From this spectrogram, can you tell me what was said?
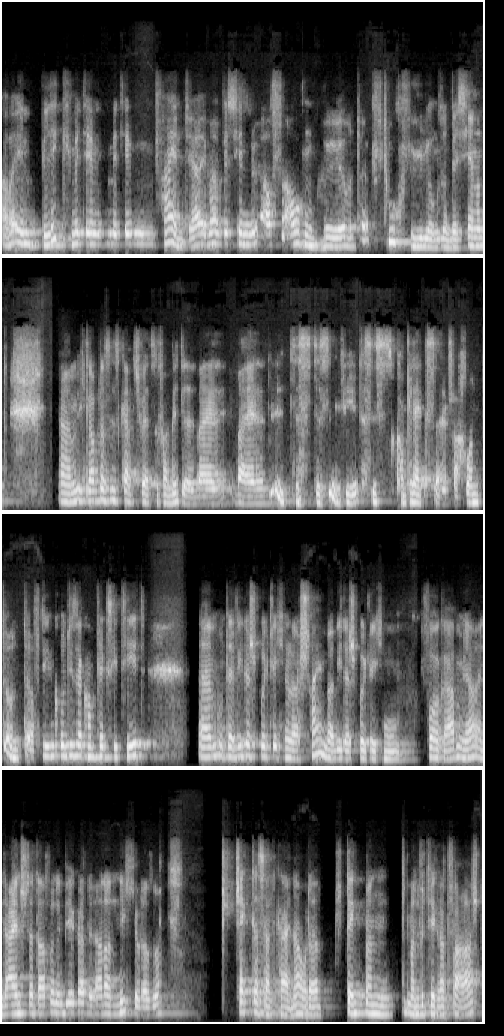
Aber im Blick mit dem, mit dem Feind, ja, immer ein bisschen auf Augenhöhe und auf Tuchfühlung so ein bisschen. Und ähm, ich glaube, das ist ganz schwer zu vermitteln, weil, weil das, das irgendwie, das ist komplex einfach. Und, und auf den Grund dieser Komplexität ähm, und der widersprüchlichen oder scheinbar widersprüchlichen Vorgaben, ja, in der einen Stadt darf man den Biergarten, in der anderen nicht oder so, checkt das halt keiner oder denkt man, man wird hier gerade verarscht.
